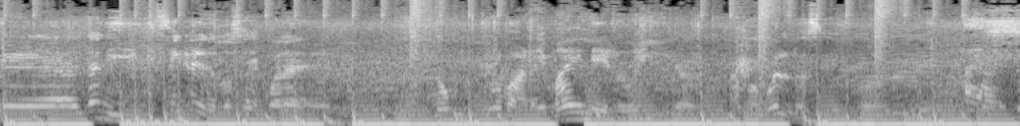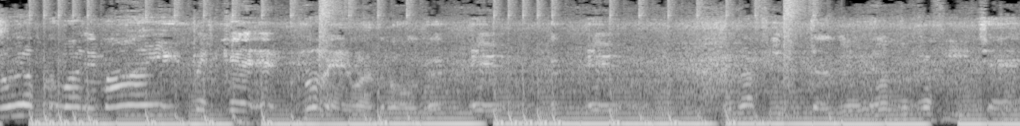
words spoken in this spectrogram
Eh, Dani, il segreto lo sai qual è? Non provare mai l'eroina. Ah, ma quello sì. Eh, non la provare mai perché eh, non è una droga, è, è una finta, è una droga finta, cioè...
